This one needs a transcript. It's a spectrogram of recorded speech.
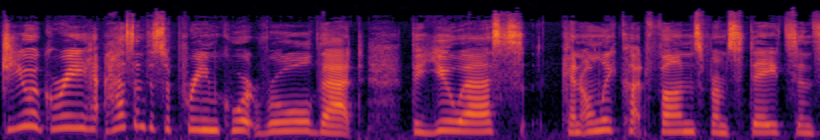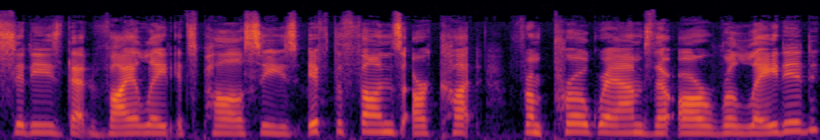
do you agree? Hasn't the Supreme Court ruled that the U.S. can only cut funds from states and cities that violate its policies if the funds are cut from programs that are related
